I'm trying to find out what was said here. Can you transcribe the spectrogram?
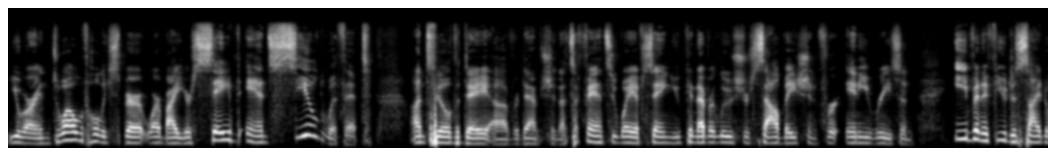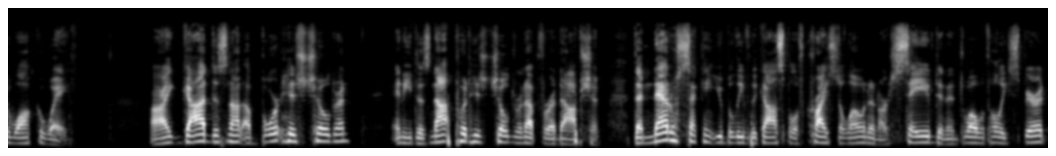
you are indwelled with Holy Spirit, whereby you're saved and sealed with it until the day of redemption. That's a fancy way of saying you can never lose your salvation for any reason, even if you decide to walk away. All right, God does not abort his children, and he does not put his children up for adoption. The nanosecond you believe the gospel of Christ alone and are saved and indwell with Holy Spirit,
